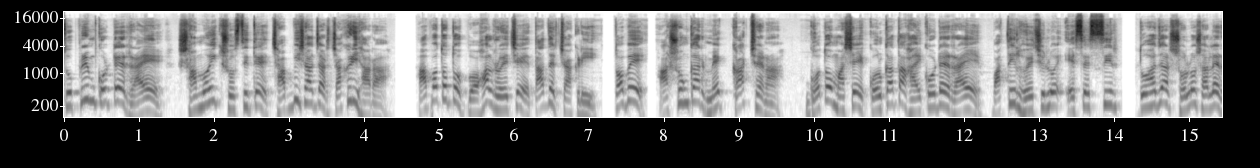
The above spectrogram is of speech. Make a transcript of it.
সুপ্রিম কোর্টের রায়ে সাময়িক স্বস্তিতে ছাব্বিশ হাজার চাকরি হারা। আপাতত বহাল রয়েছে তাদের চাকরি। তবে আশঙ্কার মেঘ কাটছে না। গত মাসে কলকাতা হাইকোর্টের রায়ে বাতিল হয়েছিল এসএসসির দু হাজার ষোলো সালের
